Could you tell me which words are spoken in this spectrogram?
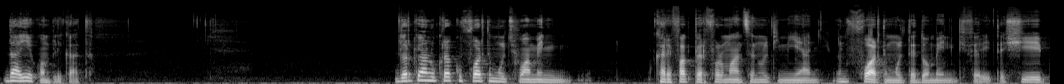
da, e complicat. Doar că eu am lucrat cu foarte mulți oameni care fac performanță în ultimii ani, în foarte multe domenii diferite și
